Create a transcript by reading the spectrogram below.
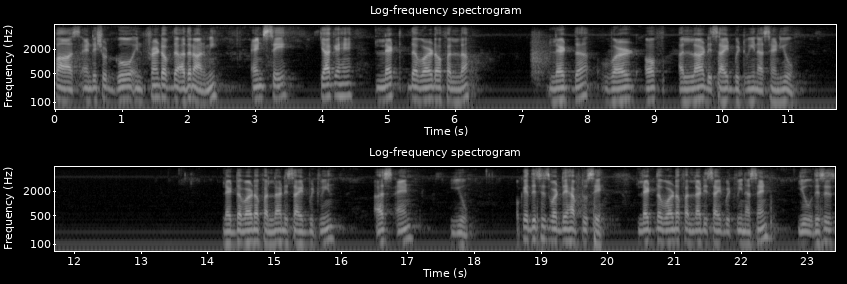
pass and they should go in front of the other army and say kya kahein? Let the word of allah let the word of allah decide between us and you. Let the word of allah decide between us and you. Okay this is what they have to say. Let the word of allah decide between us and you. This is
